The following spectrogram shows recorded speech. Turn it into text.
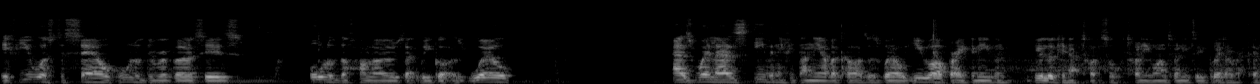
If you was to sell all of the reverses, all of the hollows that we got as well, as well as even if you've done the other cards as well, you are breaking even you're looking at sort of 21, 22 quid, I reckon.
